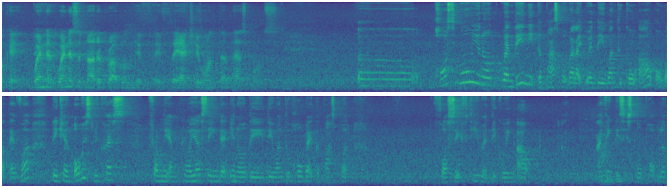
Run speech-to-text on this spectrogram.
Okay, when when is it not a problem if, if they actually want their passports? uh, possible you know when they need the passport but like when they want to go out or whatever they can always request from the employer saying that you know they, they want to hold back the passport for safety when they're going out. I think hmm. this is no problem.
